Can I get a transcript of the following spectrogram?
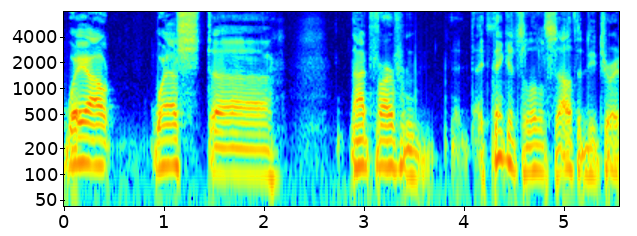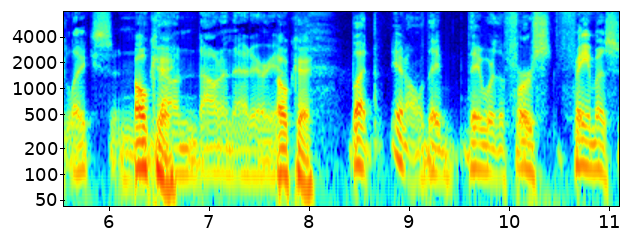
way out west, uh, not far from. I think it's a little south of Detroit Lakes and Okay. down down in that area. Okay. but you know they they were the first famous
